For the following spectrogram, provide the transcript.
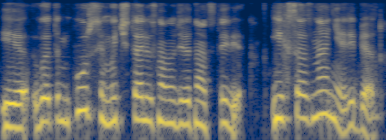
И в этом курсе мы читали в основном 19 век. Их сознание, ребят,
